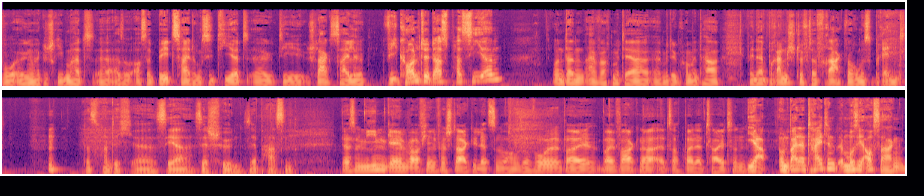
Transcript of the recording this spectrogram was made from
wo irgendjemand geschrieben hat, äh, also aus der Bild-Zeitung zitiert, äh, die Schlagzeile, wie konnte das passieren? Und dann einfach mit, der, äh, mit dem Kommentar, wenn der Brandstifter fragt, warum es brennt. Das fand ich äh, sehr, sehr schön, sehr passend. Das Meme-Game war auf jeden Fall stark die letzten Wochen. Sowohl bei, bei Wagner als auch bei der Titan. Ja, und bei der Titan muss ich auch sagen,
